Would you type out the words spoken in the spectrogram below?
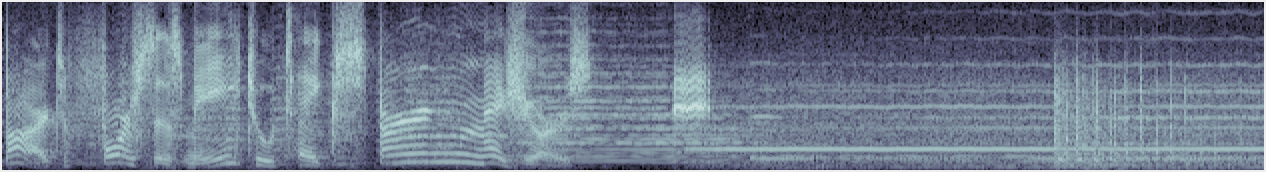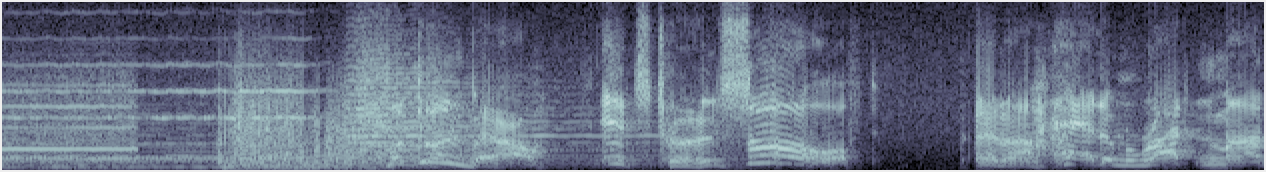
Bart forces me to take stern measures. My gun barrel, it's turned soft. And I had him right in my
